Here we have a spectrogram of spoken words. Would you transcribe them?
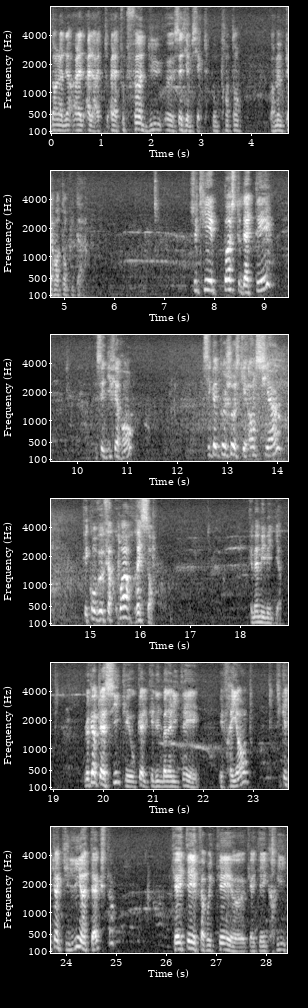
dans la, à, la, toute fin du XVIe euh, siècle, donc 30 ans, voire même 40 ans plus tard. Ce qui est post-daté, c'est différent. C'est quelque chose qui est ancien et qu'on veut faire croire récent, et même immédiat. Le cas classique, et auquel qui est d'une banalité effrayante, c'est quelqu'un qui lit un texte qui a été fabriqué, euh, qui a été écrit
